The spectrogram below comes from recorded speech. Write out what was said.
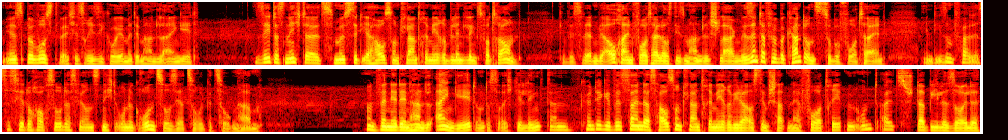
Mir ist bewusst, welches Risiko ihr mit dem Handel eingeht. Seht es nicht, als müsstet ihr Haus und Clan Tremere blindlings vertrauen. Gewiss werden wir auch einen Vorteil aus diesem Handel schlagen. Wir sind dafür bekannt, uns zu bevorteilen. In diesem Fall ist es jedoch auch so, dass wir uns nicht ohne Grund so sehr zurückgezogen haben. Und wenn ihr den Handel eingeht und es euch gelingt, dann könnt ihr gewiss sein, dass Haus und Clan Tremere wieder aus dem Schatten hervortreten und als stabile Säule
